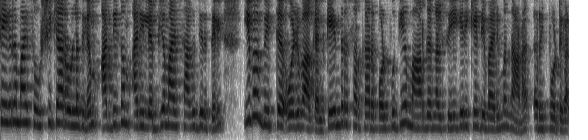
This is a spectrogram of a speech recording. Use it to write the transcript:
ശേഖരമായി സൂക്ഷിക്കാറുള്ളതിലും അധികം അരി ലഭ്യമായ സാഹചര്യത്തിൽ ഇവ വിറ്റ് ഒഴിവാക്കാൻ കേന്ദ്ര സർക്കാർ ഇപ്പോൾ പുതിയ മാർഗങ്ങൾ സ്വീകരിക്കേണ്ടി വരുമെന്നാണ് റിപ്പോർട്ടുകൾ.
